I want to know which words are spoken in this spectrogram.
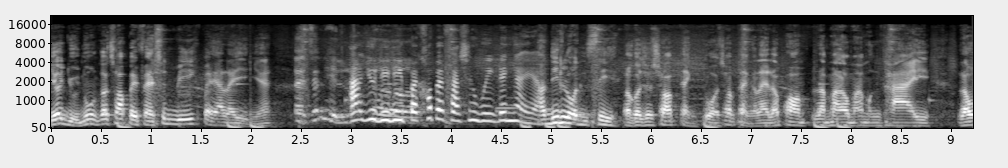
เยอะอยู่นู่นก็ชอบไป fashion week ไปอะไรอย่างเงี้ยแต่ฉันเห็นอะอยู่ดีๆ ไปเข้าไป fashion week ได้ไงอะเอาดิ้นรนสิเราก็จะชอบแต่งตัวชอบแต่งอะไร แล้วพอเรามาเรามาเมืองไทย แล้ว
